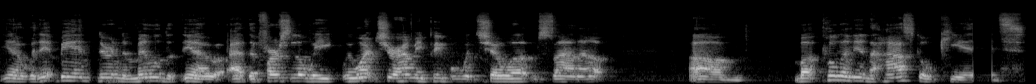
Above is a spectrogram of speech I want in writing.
you know, with it being during the middle of the, you know, at the first of the week, we weren't sure how many people would show up and sign up. Um, but pulling in the high school kids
